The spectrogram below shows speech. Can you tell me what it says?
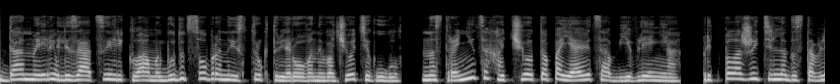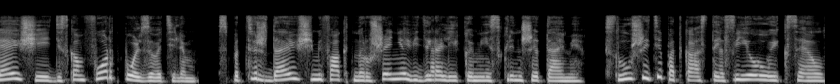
Данные реализации рекламы будут собраны и структурированы в отчете Google. На страницах отчета появится объявление, предположительно доставляющие дискомфорт пользователям, с подтверждающими факт нарушения видеороликами и скриншотами. Слушайте подкасты SEO XL.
